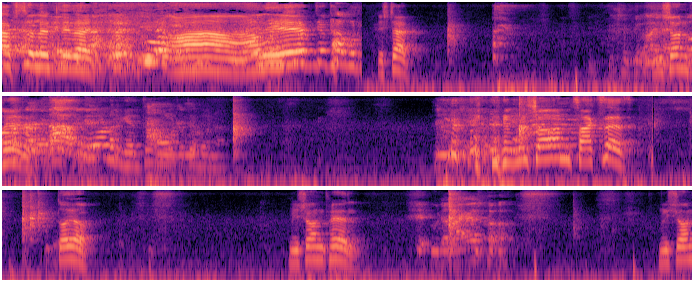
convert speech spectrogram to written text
Absolutely right. Ah, Alif. Start. Mission fail. Mission success. Toyo. Mission fail. উটা লাগালো Mission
